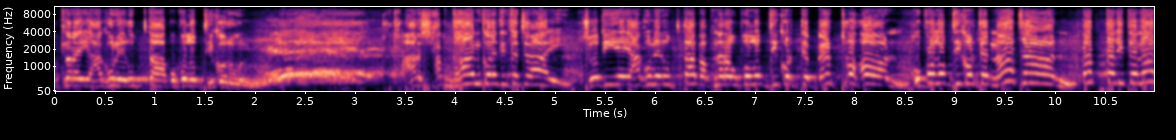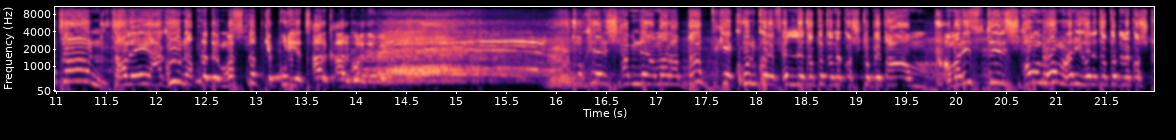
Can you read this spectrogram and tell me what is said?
আপনারা এই আগুনের উত্তাপ উপলব্ধি করুন। আর সাবধান করে দিতে চাই, যদি এই আগুনের উত্তাপ আপনারা উপলব্ধি করতে ব্যর্থ হন, উপলব্ধি করতে না চান, পাত্তা দিতে না চান, তাহলে এই আগুন আপনাদের মসনদকে পুড়িয়ে ছাড়খাড় করে দেবে। চোখের সামনে আমার বাপকে খুন করে ফেললে যতটা না কষ্ট পেতাম, আমার স্ত্রীর সম্ভ্রমহানি হলে যতটা না কষ্ট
